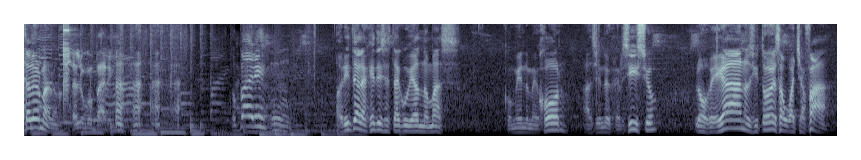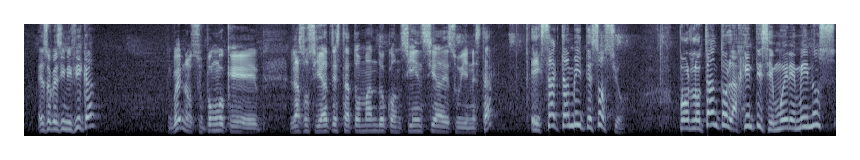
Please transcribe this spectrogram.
Salud, hermano. Salud, compadre. compadre, ahorita la gente se está cuidando más. Comiendo mejor, haciendo ejercicio, los veganos y toda esa guachafá. ¿Eso qué significa? Bueno, supongo que la sociedad está tomando conciencia de su bienestar. Exactamente, socio. Por lo tanto, la gente se muere menos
